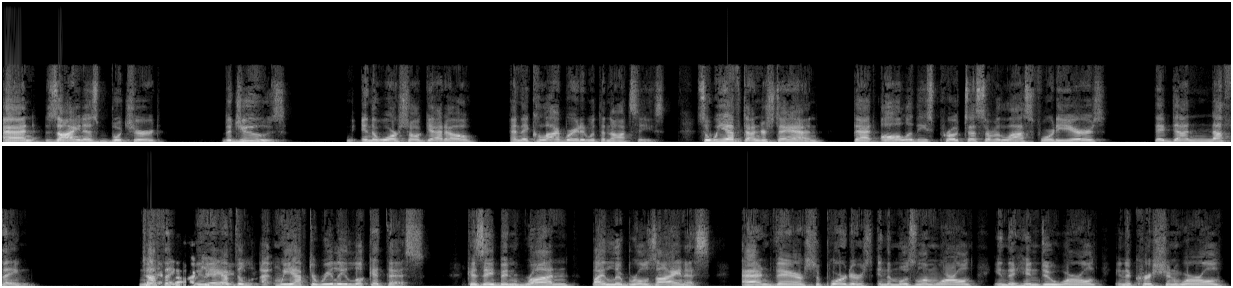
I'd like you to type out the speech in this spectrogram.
And Zionists butchered the Jews in the Warsaw Ghetto and they collaborated with the Nazis. So we have to understand that all of these protests over the last 40 years, they've done nothing. Nothing. We may have to we have to really look at this because they've been run by liberal Zionists and their supporters in the Muslim world, in the Hindu world, in the Christian world,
